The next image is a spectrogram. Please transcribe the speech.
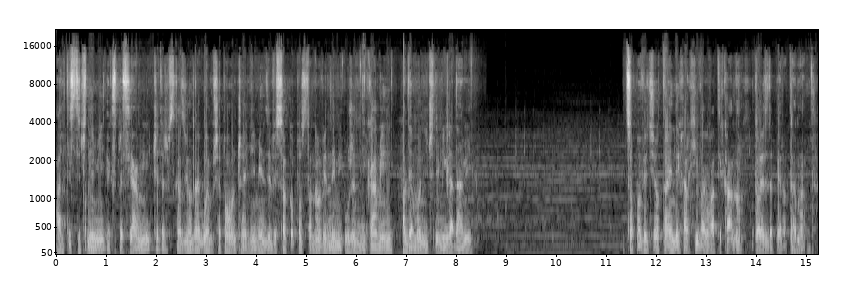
artystycznymi ekspresjami, czy też wskazują na głębsze połączenie między wysoko postanowionymi urzędnikami a demonicznymi gadami? Co powiecie o tajnych archiwach Watykanu? To jest dopiero temat.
